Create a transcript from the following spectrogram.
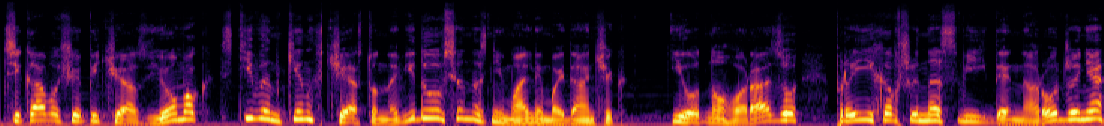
Цікаво, що під час зйомок Стівен Кінг часто навідувався на знімальний майданчик. І одного разу, приїхавши на свій день народження,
